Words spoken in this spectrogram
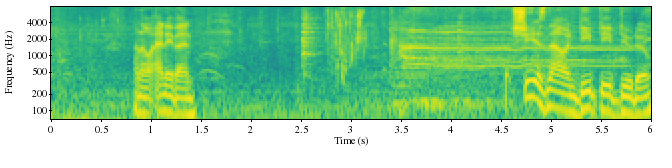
I know, anything. But she is now in deep, deep doo-doo.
